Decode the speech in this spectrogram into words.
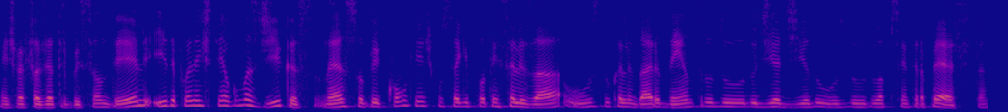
a gente vai fazer a atribuição dele e depois a gente tem algumas dicas né, sobre como que a gente consegue potencializar o uso do calendário dentro do, do dia a dia do uso do, do AppCenter APS. Tá?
